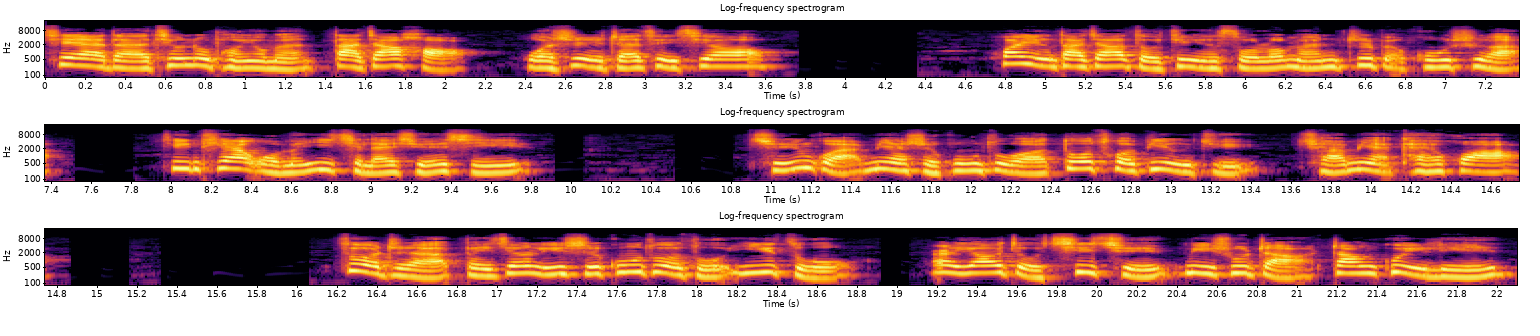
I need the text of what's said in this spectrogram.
亲爱的听众朋友们，大家好，我是翟翠霄，欢迎大家走进所罗门资本公社。今天我们一起来学习群管面试工作多措并举，全面开花。作者：北京临时工作组一组二幺九七群秘书长张桂林。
